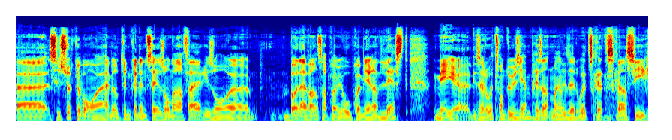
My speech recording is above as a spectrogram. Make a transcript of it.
Euh, c'est sûr que bon, Hamilton connaît une saison d'enfer. Ils ont euh, bonne avance en premier, au premier rang de l'Est. Mais euh, les Alouettes sont deuxième présentement. Les Alouettes seraient en série.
